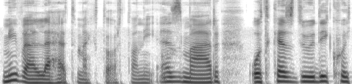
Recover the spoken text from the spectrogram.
Mivel lehet megtartani? Ez már ott kezdődik, hogy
